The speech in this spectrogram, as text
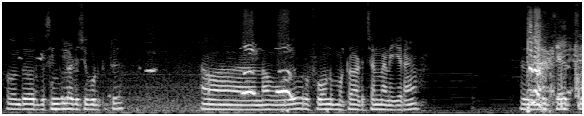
ஸோ வந்து ஒரு சிங்கிள் அடித்து கொடுத்துட்டு நான் ஒரே ஒரு ஃபோன் மட்டும் அடித்தேன்னு நினைக்கிறேன். இது வந்து கேட்சு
